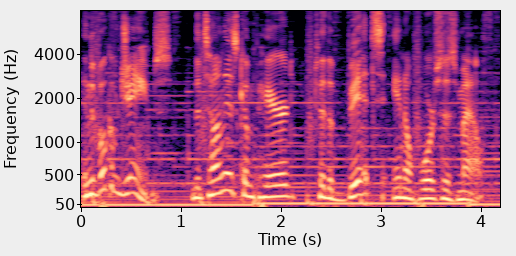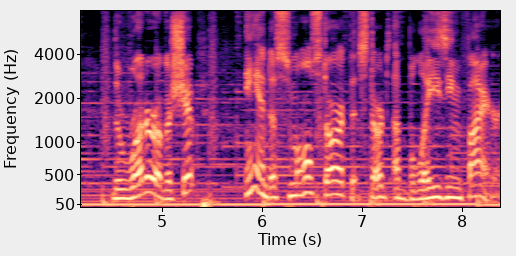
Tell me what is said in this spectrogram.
In the book of James, the tongue is compared to the bit in a horse's mouth, the rudder of a ship, and a small spark that starts a blazing fire.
